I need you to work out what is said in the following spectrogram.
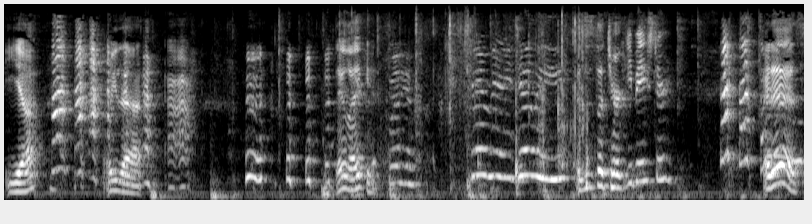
Yeah. Look at that. They like it. William, cranberry jelly. Is this the turkey baster? It is.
